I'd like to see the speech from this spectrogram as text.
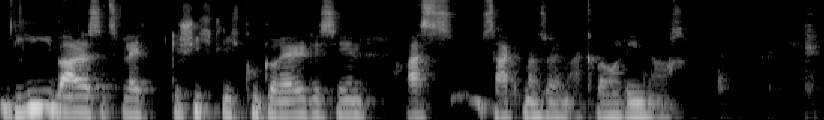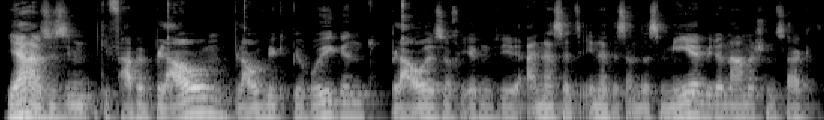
wie war das jetzt vielleicht geschichtlich, kulturell gesehen? Was sagt man so einem Aquamarin nach? Ja, also es ist die Farbe Blau. Blau wirkt beruhigend. Blau ist auch irgendwie, einerseits erinnert es an das Meer, wie der Name schon sagt.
